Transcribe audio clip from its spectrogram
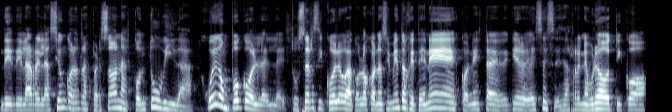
de, de la relación con otras personas, con tu vida. Juega un poco la- la- tu ser psicóloga con los conocimientos que tenés, con esta, ese es, es re neurótico,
